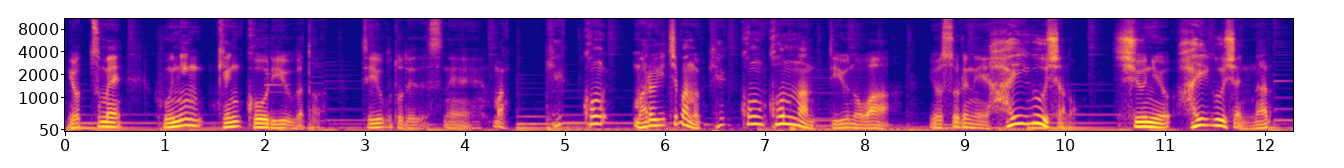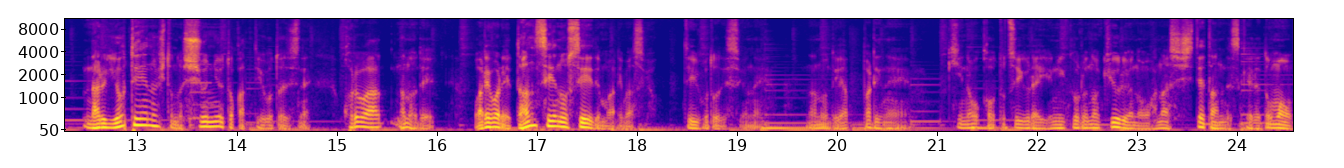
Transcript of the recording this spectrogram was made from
四つ目、不妊健康理由型。っていうことでですね、まあ結婚、丸一番の結婚困難っていうのは、要するに配偶者の収入、配偶者になるなる予定の人の収入とかっていうことですね。これは、なので、我々男性のせいでもありますよ。っていうことですよね。なのでやっぱりね、昨日か一昨日ぐらいユニクロの給料のお話ししてたんですけれども、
